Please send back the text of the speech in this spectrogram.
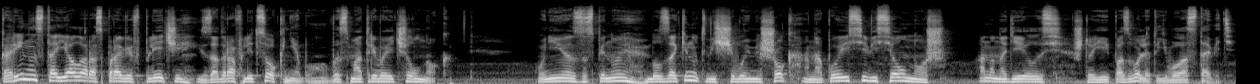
Карина стояла, расправив плечи и задрав лицо к небу, высматривая челнок. У нее за спиной был закинут вещевой мешок, а на поясе висел нож. Она надеялась, что ей позволят его оставить.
